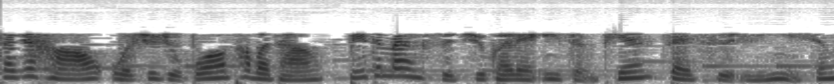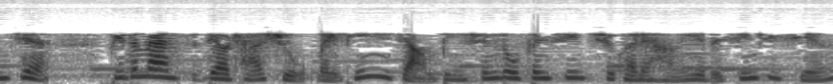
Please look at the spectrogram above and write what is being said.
大家好，我是主播泡泡糖。BitMax 区块链一整天再次与你相见。BitMax 调查署每天一讲，并深度分析区块链行业的新剧情。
